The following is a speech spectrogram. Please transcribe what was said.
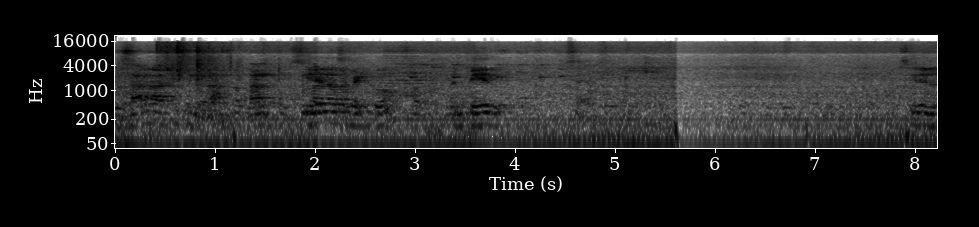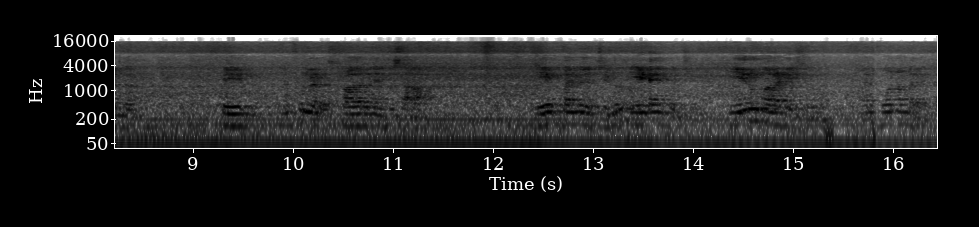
ఒకసారి రాసిస్తుంది కదా దాని సీరియల్ నెంబర్ పెట్టుకో దాని పేరు సీరియల్ నెంబర్ పేరు ఫుల్ అడ్రస్ ఫాదర్ నేమ్ సహా ఏ పని వచ్చిండు ఏ టైంకి వచ్చిండు ఏ రూమ్ అలా చేసిండు మన ఫోన్ నెంబర్ ఎంత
